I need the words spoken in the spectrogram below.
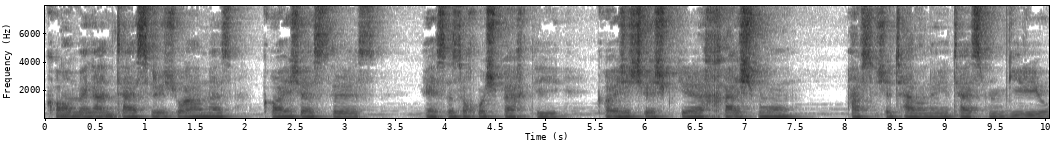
کاملا تاثیرش رو هم از کاهش استرس احساس خوشبختی کاهش چشمگیر خشم و افزایش توانایی تصمیم گیری و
